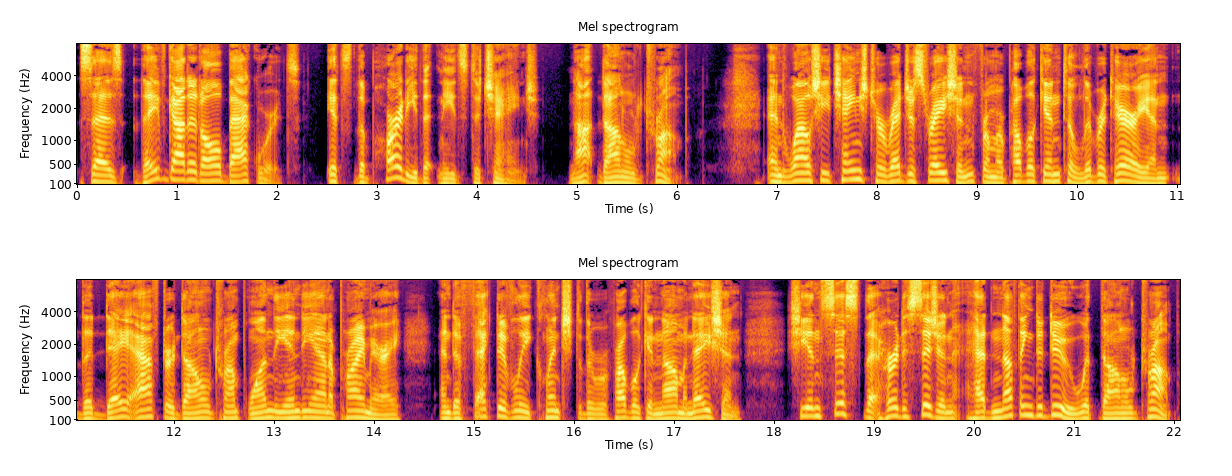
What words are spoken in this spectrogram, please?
says they've got it all backwards. It's the party that needs to change, not Donald Trump. And while she changed her registration from Republican to Libertarian the day after Donald Trump won the Indiana primary and effectively clinched the Republican nomination, she insists that her decision had nothing to do with Donald Trump.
